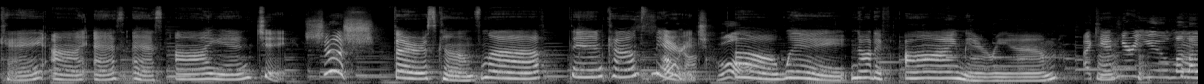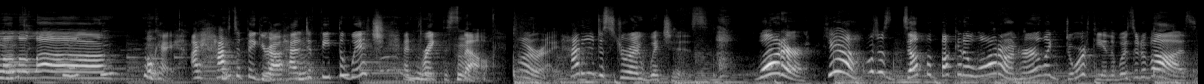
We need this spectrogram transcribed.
K I S S I N G. Shush! First comes love, then comes oh, marriage. cool. Oh, wait, not if I marry him. I can't hear you. La la la la la. Hmm. Okay, I have to figure out how to defeat the witch and break the spell. All right, how do you destroy witches? Water! Yeah, I'll just dump a bucket of water on her like Dorothy in The Wizard of Oz.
